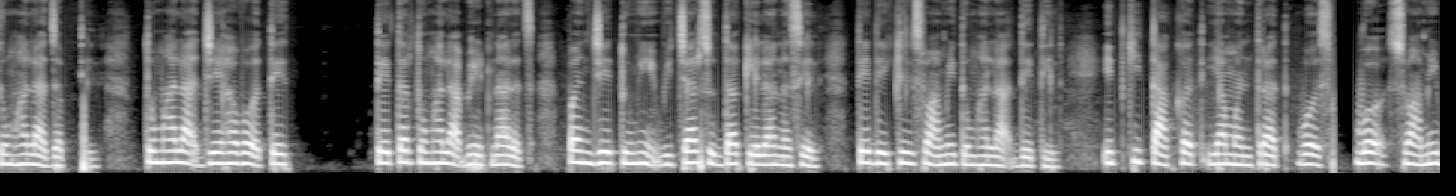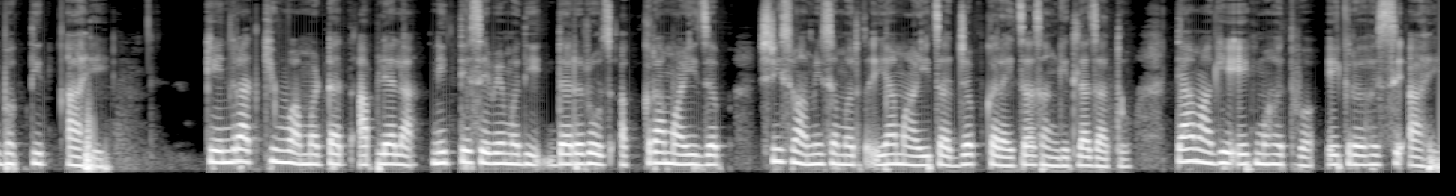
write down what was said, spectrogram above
तुम्हाला जपतील. तुम्हाला जे हवं ते ते तर तुम्हाला भेटणारच पण जे तुम्ही विचारसुद्धा केला नसेल ते देखील स्वामी तुम्हाला देतील. इतकी ताकद या मंत्रात व व स्वामी भक्तीत आहे. केंद्रात किंवा मठात आपल्याला नित्यसेवेमध्ये दररोज अकरा माळी जप श्री स्वामी समर्थ या माळीचा जप करायचा सांगितला जातो. त्यामागे एक महत्त्व एक रहस्य आहे.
